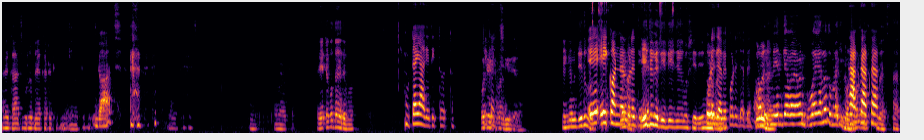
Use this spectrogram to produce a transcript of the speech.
আরে গাছগুলো ব্যাকাটা ঠিক নেই এবার ঠিক আছে। গাছ? ঠিক আছে। এবার ওকে। এটা কোথায় দেবো? ওটাই আগে দিতে হতো। ঠিক সবাই আছে। দিয়ে দিলাম। এখানে দিয়ে দেবো? এই কর্নার করে এই দিয়ে জায়গায় দিয়ে দিই এই জায়গায় বসিয়ে দিই পড়ে যাবে পড়ে যাবে। করবে না? মেন ক্যামেরাম্যান ঘুমায় গেল তোমরা কি করবে থাক থাক থাক। ব্যাস থাক।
